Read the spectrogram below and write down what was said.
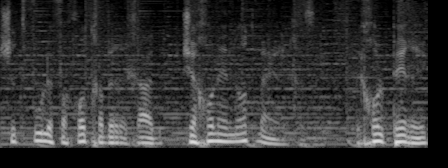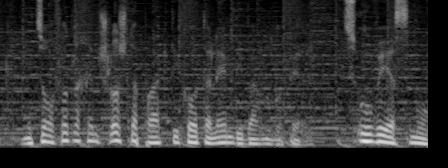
שתפו לפחות חבר אחד שיכול ליהנות מהערך הזה. בכל פרק מצורפות לכם שלושת הפרקטיקות עליהן דיברנו בפרק. צאו ויישמו,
